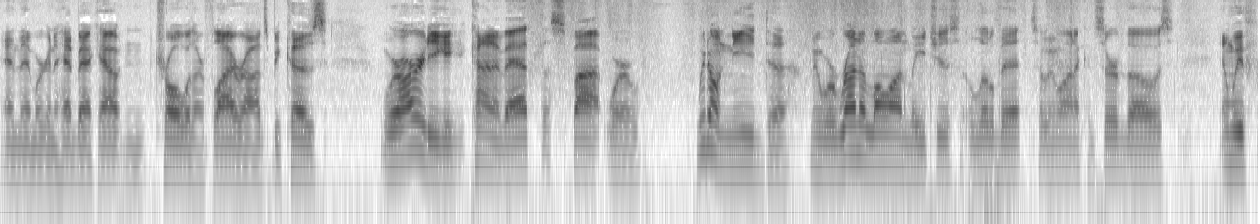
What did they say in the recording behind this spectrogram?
and then we're going to head back out and troll with our fly rods because we're already kind of at the spot where we don't need to. I mean, we're running low on leeches a little bit, so we want to conserve those, and we've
